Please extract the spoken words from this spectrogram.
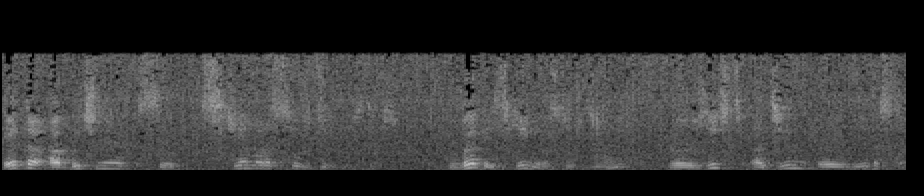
Это обычная схема рассуждений. В этой схеме рассуждений э, есть один э, недостаток,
